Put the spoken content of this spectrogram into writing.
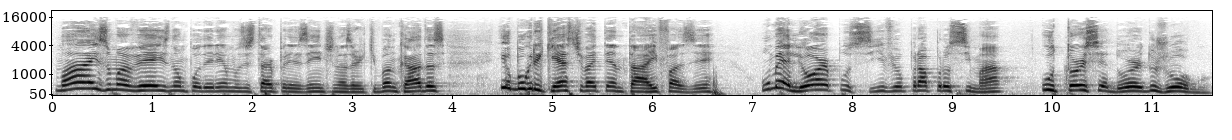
Mais uma vez não poderemos estar presentes nas arquibancadas e o Bugricast vai tentar aí fazer o melhor possível para aproximar o torcedor do jogo.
